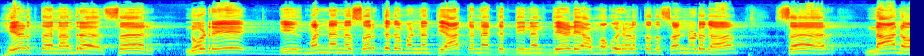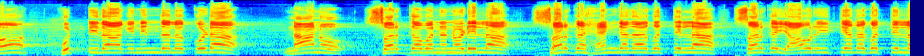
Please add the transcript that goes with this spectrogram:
ಹೇಳ್ತಾನ ಅಂದ್ರೆ, ಸರ್, ನೋಡ್ರಿ, ಈ ಮಣ್ಣನ್ನು ಸ್ವರ್ಗದ ಮಣ್ಣಂತ ಯಾಕೆ ಅನ್ನಕತ್ತೀನಿ ಅಂತೇಳಿ ಆ ಮಗು ಹೇಳ್ತದ ಸಣ್ಣ ಹುಡುಗ, ಸರ್, ನಾನು ಹುಟ್ಟಿದಾಗಿನಿಂದಲೂ ಕೂಡ ನಾನು ಸ್ವರ್ಗವನ್ನು ನೋಡಿಲ್ಲ. ಸ್ವರ್ಗ ಹೆಂಗದ ಗೊತ್ತಿಲ್ಲ. ಸ್ವರ್ಗ ಯಾವ ರೀತಿಯದ ಗೊತ್ತಿಲ್ಲ.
